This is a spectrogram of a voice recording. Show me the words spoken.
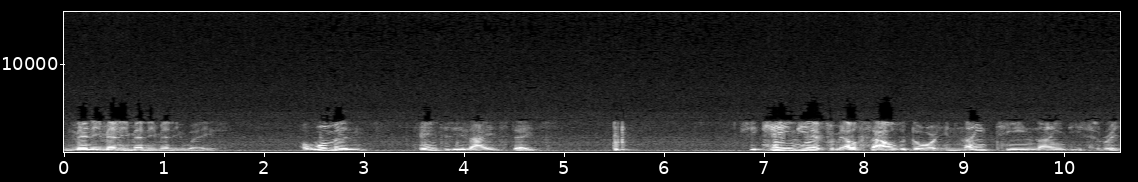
many, many, many, many ways. A woman came to the United States she came here from El Salvador in 1993.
